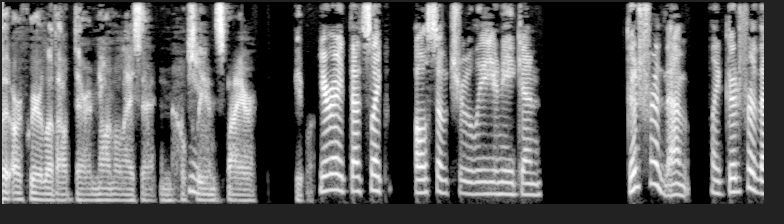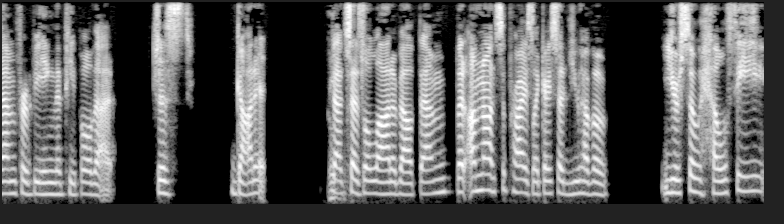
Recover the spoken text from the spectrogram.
put our queer love out there and normalize it and hopefully yeah. inspire people. You're right. That's like also truly unique and good for them. Like good for them for being the people that just got it. Oh. That says a lot about them, but I'm not surprised. Like I said, you have a, you're so healthy.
